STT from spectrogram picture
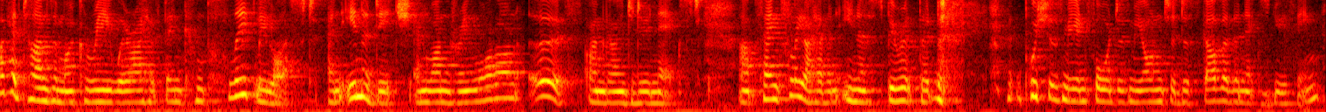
I've had times in my career where I have been completely lost and in a ditch and wondering what on earth I'm going to do next. Um, thankfully, I have an inner spirit that. pushes me and forges me on to discover the next new thing.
